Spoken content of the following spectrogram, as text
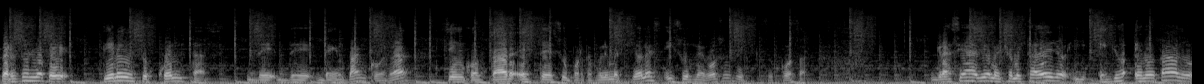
pero eso es lo que tienen en sus cuentas del de, banco, ¿verdad? Sin contar este, su portafolio de inversiones y sus negocios y sus cosas. Gracias a Dios me he hecho amistad de ellos y ellos he notado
